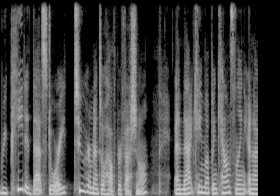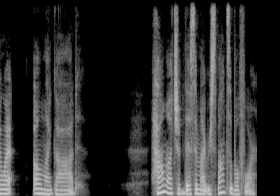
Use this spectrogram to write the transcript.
repeated that story to her mental health professional, and that came up in counseling. And I went, oh my God, how much of this am I responsible for?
